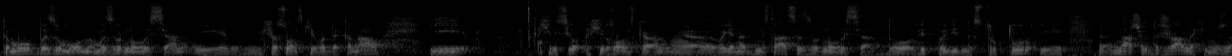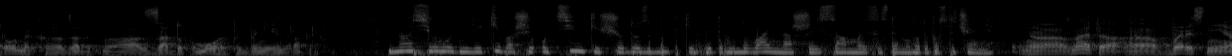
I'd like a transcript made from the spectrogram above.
Тому безумовно ми звернулися і в Херсонський водоканал, і Херсонська е, воєнна адміністрація звернулися до відповідних структур і е, наших державних і міжнародних е, за доп- за допомогою придбання генераторів. На сьогодні які ваші оцінки щодо збитків від руйнувань нашої саме системи водопостачання? Знаєте, в вересні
